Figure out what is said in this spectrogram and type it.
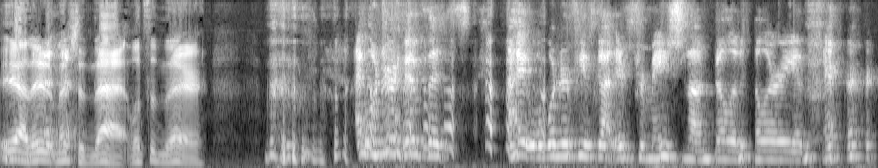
Yeah, they didn't mention that. What's in there? I wonder if that's. I wonder if he's got information on Bill and Hillary in there.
